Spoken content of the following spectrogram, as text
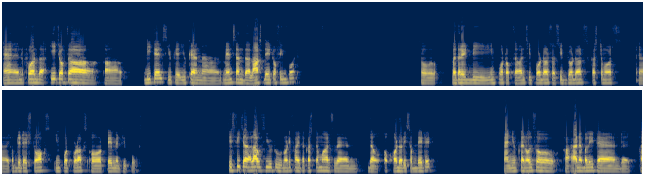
And for the each of the details, you can you can mention the last date of import so whether it be import of the unshipped orders or shipped orders, customers, uh, updated stocks, import products or payment reports. This feature allows you to notify the customers when the order is updated and you can also uh, enable it and uh,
